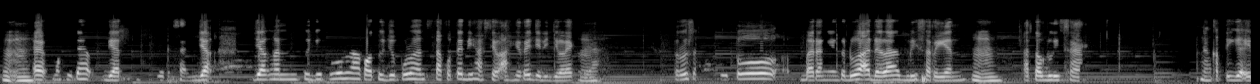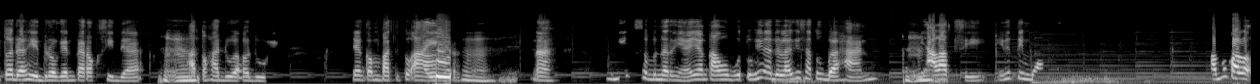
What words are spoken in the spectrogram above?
Mm -hmm. Eh, maksudnya atas 70 persen. Ja jangan 70 lah, kalau 70 nanti takutnya di hasil akhirnya jadi jelek mm. ya. Terus itu barang yang kedua adalah glycerin mm -hmm. atau gliser yang ketiga itu adalah hidrogen peroksida mm-hmm. atau H2O2. Yang keempat itu air. Mm-hmm. Nah, ini sebenarnya yang kamu butuhin ada lagi satu bahan. Mm-hmm. Ini alat sih. Ini timbangan. Kamu kalau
